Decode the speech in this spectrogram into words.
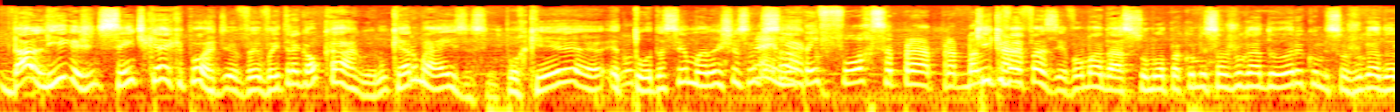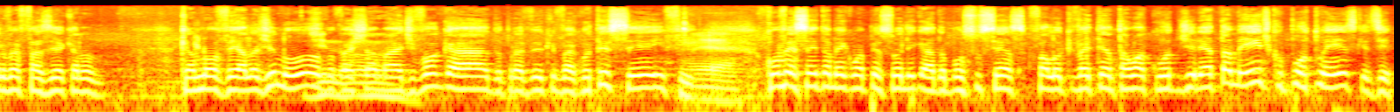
da liga a gente sente que é que, pô, eu vou entregar o cargo, eu não quero mais, assim, porque é, é toda semana encheção de É, saco. não tem força pra, pra O bancar. que, que vai fazer? Vou mandar a súmula para a comissão julgadora, a comissão julgadora vai fazer aquela, aquela novela de novo, De vai novo. chamar advogado para ver o que vai acontecer, enfim. É. Conversei também com uma pessoa ligada ao Bom Sucesso que falou que vai tentar um acordo diretamente com o Portuense, quer dizer,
